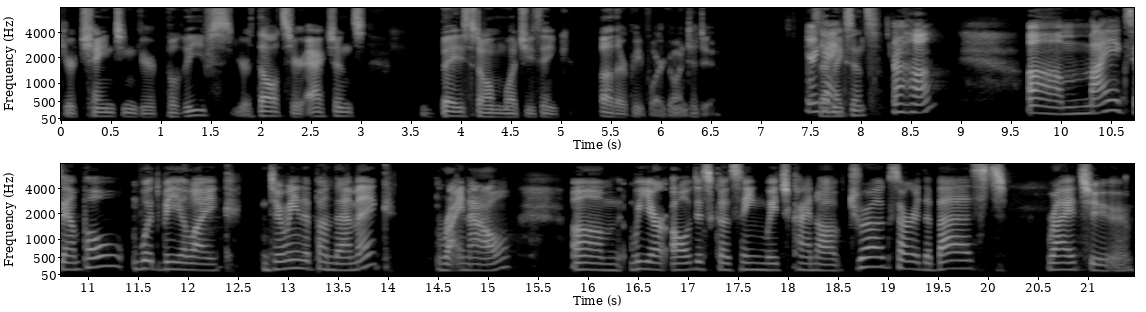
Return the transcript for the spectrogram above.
You're changing your beliefs, your thoughts, your actions based on what you think other people are going to do. Does that make sense? Uh huh. Um, my example would be like during the pandemic, right now, um, we are all discussing which kind of drugs are the best, right, to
